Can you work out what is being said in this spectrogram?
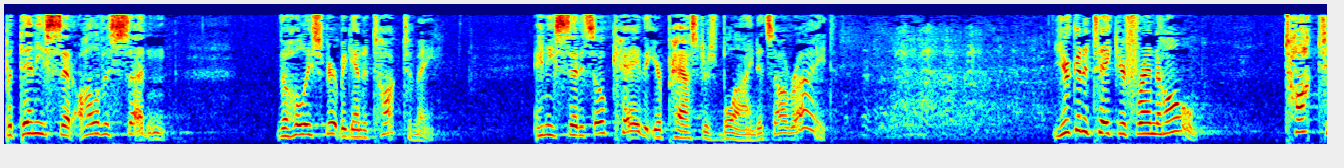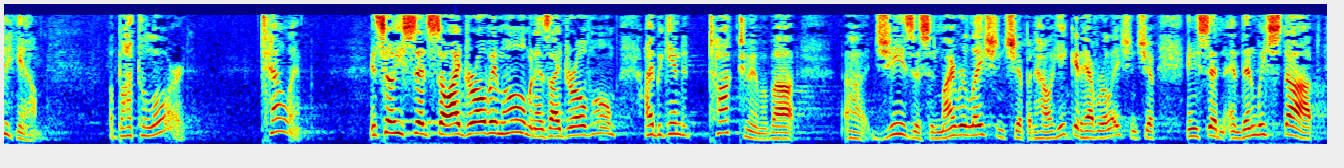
But then he said, all of a sudden, the Holy Spirit began to talk to me. And he said, it's okay that your pastor's blind. It's all right. You're going to take your friend home. Talk to him about the Lord. Tell him. And so he said, so I drove him home, and as I drove home, I began to talk to him about uh, Jesus and my relationship and how he could have a relationship. And he said, and then we stopped,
